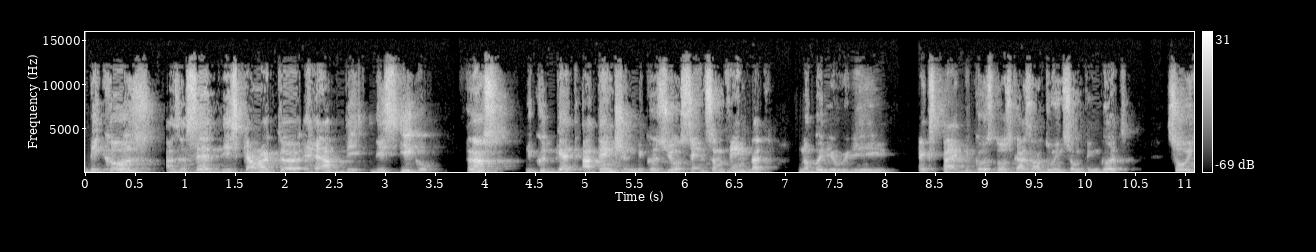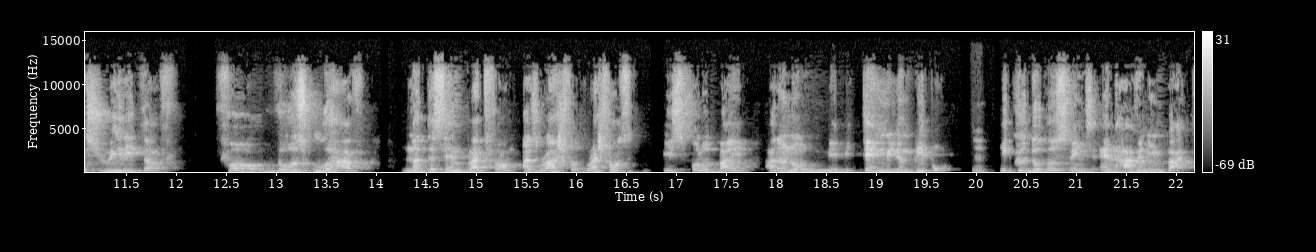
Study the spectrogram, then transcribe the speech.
because, as I said, this character helped the, this ego. First, you could get attention because you're saying something that nobody really expect because those guys are doing something good. So it's really tough for those who have not the same platform as Rashford. Rashford is followed by I don't know maybe 10 million people. Mm. He could do those things and have an impact.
